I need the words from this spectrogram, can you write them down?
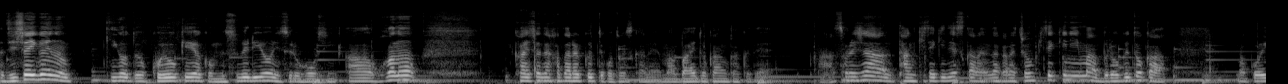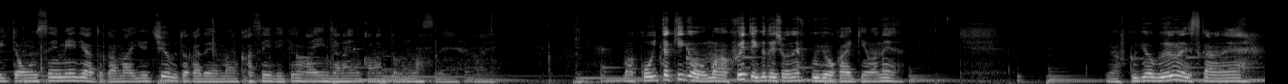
自社以外の企業と雇用契約を結べるようにする方針。ああ他の会社で働くってことですかね。まあバイト感覚で。まあそれじゃあ短期的ですからね。だから長期的にまあブログとかまあ、こういった音声メディアとか、まあ、YouTube とかでまあ稼いでいくのがいいんじゃないのかなと思いますね。はい。まあ、こういった企業、まあ、増えていくでしょうね、副業解禁はね。今、副業ブームですからね。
